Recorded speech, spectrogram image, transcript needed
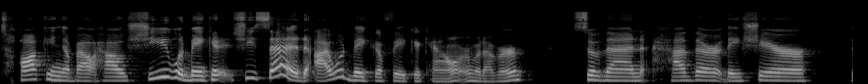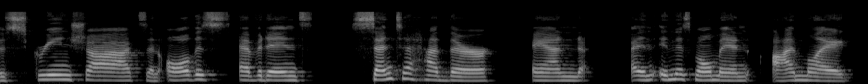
talking about how she would make it. She said, I would make a fake account or whatever. So then Heather, they share the screenshots and all this evidence sent to Heather. And and in this moment, I'm like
